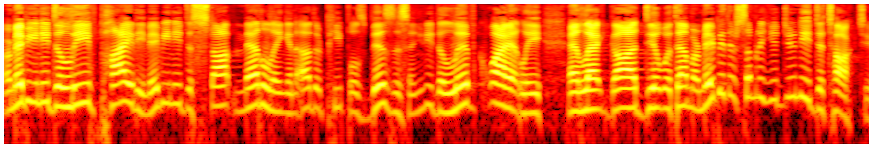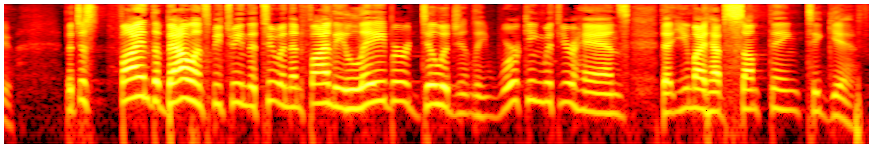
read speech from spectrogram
Or maybe you need to leave piety. Maybe you need to stop meddling in other people's business and you need to live quietly and let God deal with them. Or maybe there's somebody you do need to talk to. But just find the balance between the two. And then finally, labor diligently, working with your hands that you might have something to give.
